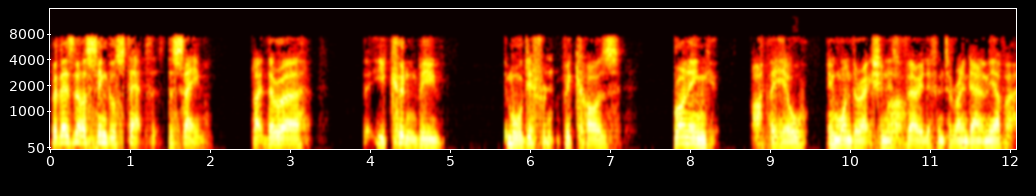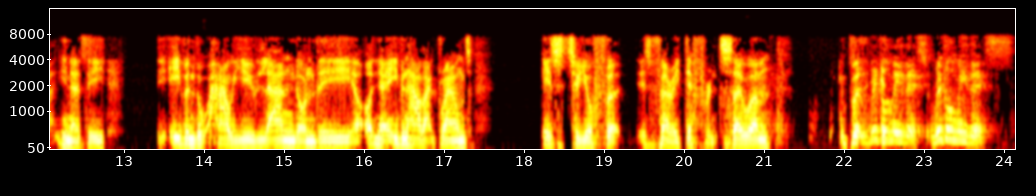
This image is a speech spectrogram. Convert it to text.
But there's not a single step that's the same. Like there are, you couldn't be more different because running up a hill in one direction is Ah. very different to running down in the other. You know, the even the how you land on the, uh, you know, even how that ground is to your foot is very different. So, um, but So riddle me this. Riddle me this.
